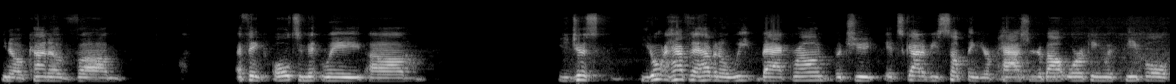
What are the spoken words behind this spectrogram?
you know, kind of. Um, I think ultimately, um, you just you don't have to have an elite background, but you it's got to be something you're passionate about working with people.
